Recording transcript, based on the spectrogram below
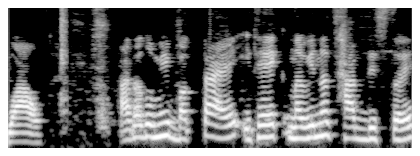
वाव. आता तुम्ही बघताय इथे एक नवीनच हात दिसतोय.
